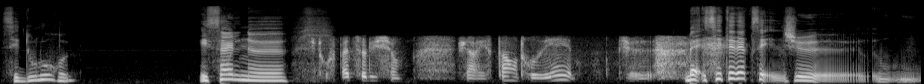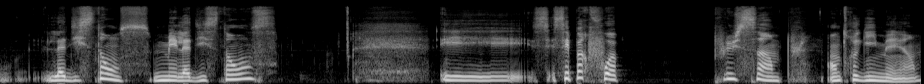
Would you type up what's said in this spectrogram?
c'est douloureux. Et ça, elle ne. Je trouve pas de solution. J'arrive pas à en trouver. Ben, c'est-à-dire que c'est je la distance, mais la distance et c'est parfois plus simple entre guillemets, hein,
